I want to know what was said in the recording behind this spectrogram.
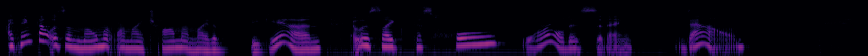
I think that was a moment where my trauma might have began. It was like this whole world is sitting down.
